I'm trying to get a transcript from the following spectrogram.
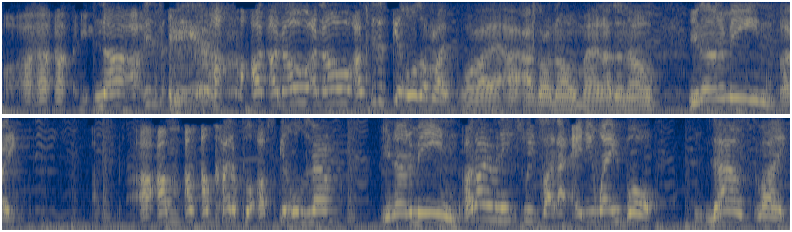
I, no, I, I know, I know. I see the Skittles. I'm like, boy, I, I don't know, man. I don't know. You know what I mean? Like, I, I'm, I'm, I'm kind of put off Skittles now. You know what I mean? I don't even eat sweets like that anyway, but now it's like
